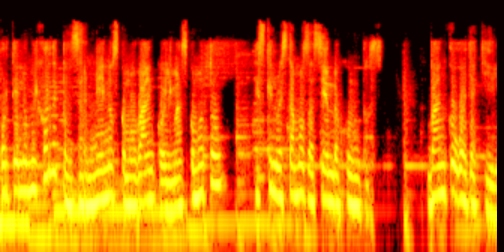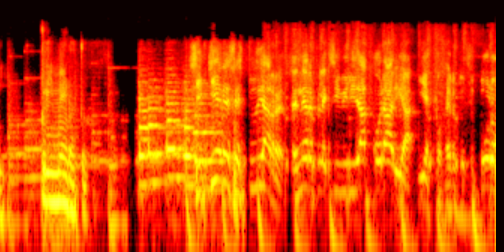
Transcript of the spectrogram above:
Porque lo mejor de pensar menos como banco y más como tú es que lo estamos haciendo juntos. Banco Guayaquil, primero tú. Si quieres estudiar, tener flexibilidad horaria y escoger tu futuro,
